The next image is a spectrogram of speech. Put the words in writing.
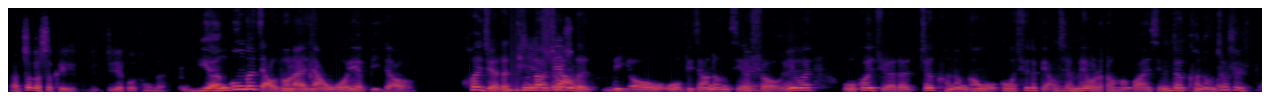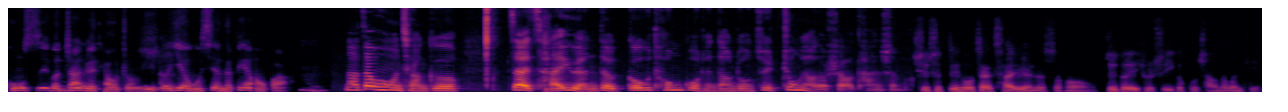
那这个是可以直直接沟通的。员工的角度来讲，我也比较会觉得听到这样的理由，我比较能接受，因为我会觉得这可能跟我过去的表现没有任何关系，这嗯可能就是公司一个战嗯略调整，一个业务线的变化。嗯，那再问问强哥，在裁员的沟通过程当中，最重要的是要谈什么？其实最后在裁员的时候，最多也就是一个补偿的问题。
